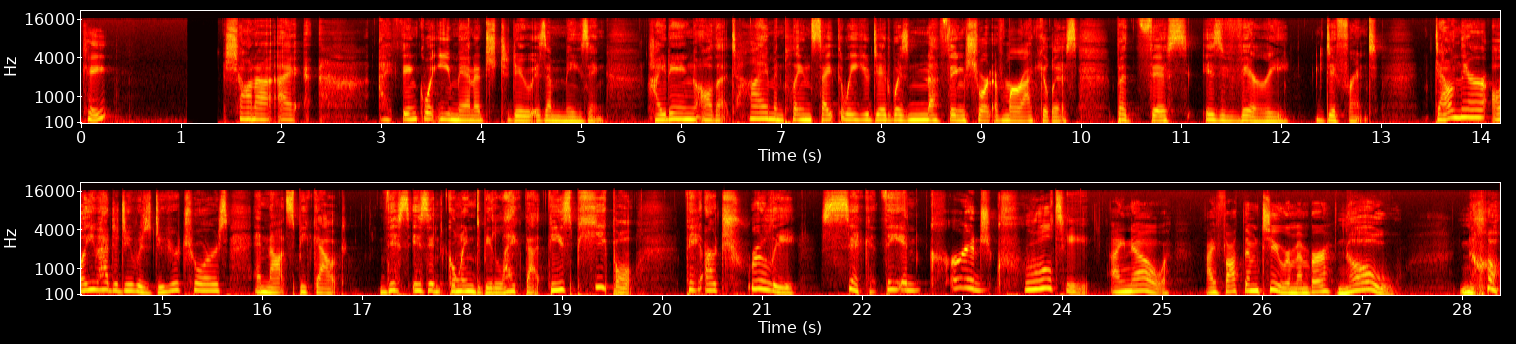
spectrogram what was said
Kate? Shauna, I I think what you managed to do is amazing. Hiding all that time in plain sight the way you did was nothing short of miraculous. But this is very different. Down there, all you had to do was do your chores and not speak out. This isn't going to be like that. These people, they are truly sick. They encourage cruelty. I know. I fought them too, remember? No, no,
